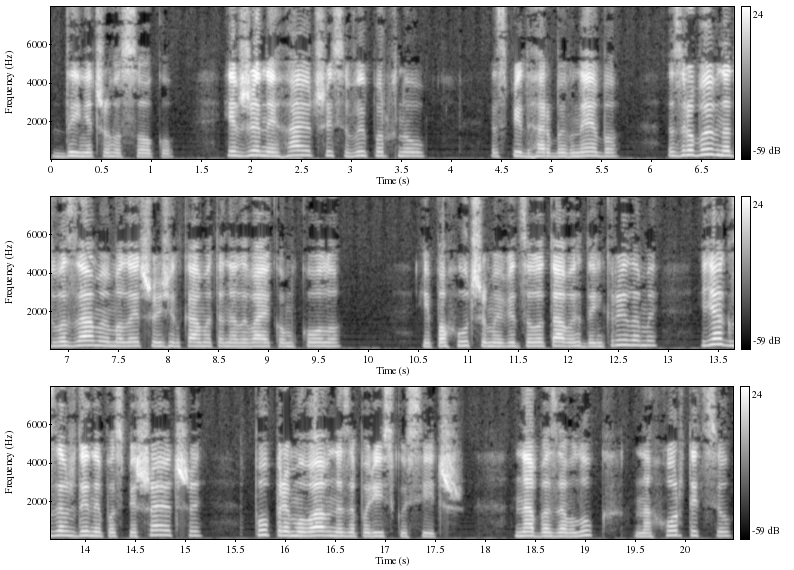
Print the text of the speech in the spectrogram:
динячого соку і, вже не гаючись, випорхнув з-під гарби в небо, зробив над возами малечою жінками та наливайком коло і пахучими від золотавих день крилами, як завжди не поспішаючи, попрямував на Запорізьку Січ, на базавлук, на Хортицю,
